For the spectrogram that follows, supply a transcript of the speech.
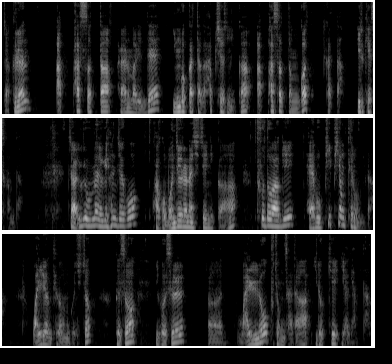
자, 그는 아팠었다라는 말인데 인 것 같다가 합쳐지니까 아팠었던 것 같다. 이렇게 해석합니다. 자, 여기 보면 여기 현재고 과거 먼저 일어난 시제니까 to 더하기 have pp 형태로 옵니다. 완료 형태가 오는 것이죠. 그래서 이것을 어, 완료 부정사다 이렇게 이야기합니다.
